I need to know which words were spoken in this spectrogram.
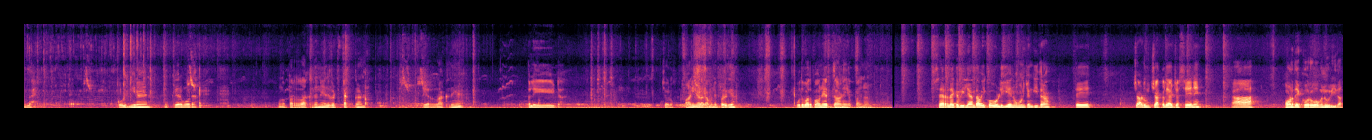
ਲੈ। ਘੁਲ ਗਈ ਨਾ ਐਨ ਓਕੇ ਰਿਪੋਰਟ। ਹੁਣ ਆਪਾਂ ਰੱਖ ਦਿੰਨੇ ਆ ਇਹਦੇ ਪਰ ਢੱਕਣ। ਤੇ ਰੱਖਦੇ ਆ ਪਲੇਟ। ਚਲੋ, ਪਾਣੀ ਵਾਲਾ ਕੰਮ ਨਿਬੜ ਗਿਆ। ਉਹਦੇ ਬਾਅਦ ਪਾਉਨੇ ਆ ਦਾਣੇ ਆਪਾਂ ਇਹਨਾਂ ਨੂੰ। ਸਿਰਲੈਕ ਵੀ ਲਿਆਂਦਾ ਬਈ, ਘੋਲ ਲਈਏ ਇਹਨੂੰ ਹੁਣ ਚੰਗੀ ਤਰ੍ਹਾਂ। ਤੇ ਝਾੜੂ ਚੱਕ ਲਿਆ ਜੱਸੇ ਨੇ। ਆ, ਹੁਣ ਦੇਖੋ ਰੋਹ ਬਨੂਰੀ ਦਾ।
